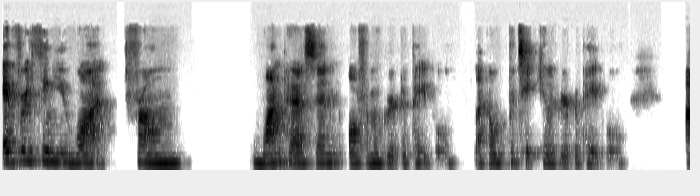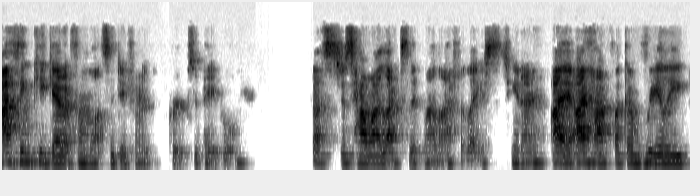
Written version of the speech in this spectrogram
everything you want from one person or from a group of people, like a particular group of people. I think you get it from lots of different groups of people. That's just how I like to live my life, at least. You know, I, I have like a really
